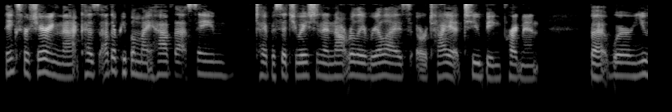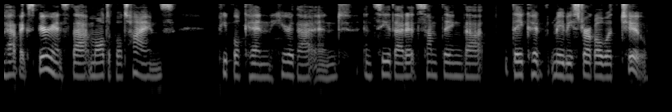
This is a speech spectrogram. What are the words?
Thanks for sharing that because other people might have that same type of situation and not really realize or tie it to being pregnant. But where you have experienced that multiple times, people can hear that and and see that it's something that they could maybe struggle with too.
